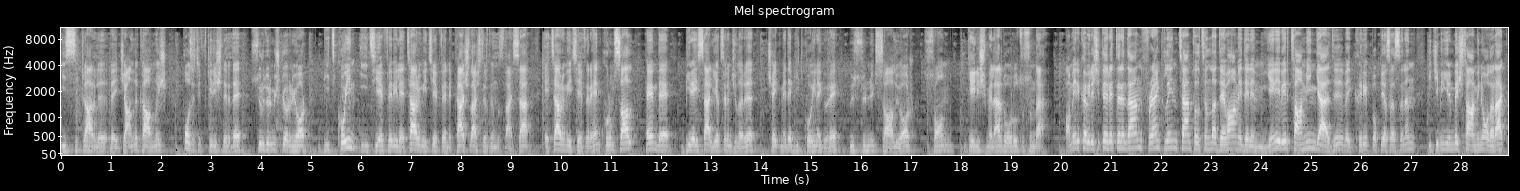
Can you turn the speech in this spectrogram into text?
istikrarlı ve canlı kalmış pozitif girişleri de sürdürmüş görünüyor. Bitcoin ETF'leri ile Ethereum ETF'lerini karşılaştırdığımızda ise Ethereum ETF'leri hem kurumsal hem de bireysel yatırımcıları çekmede Bitcoin'e göre üstünlük sağlıyor son gelişmeler doğrultusunda. Amerika Birleşik Devletleri'nden Franklin Templeton'la devam edelim. Yeni bir tahmin geldi ve kripto piyasasının 2025 tahmini olarak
